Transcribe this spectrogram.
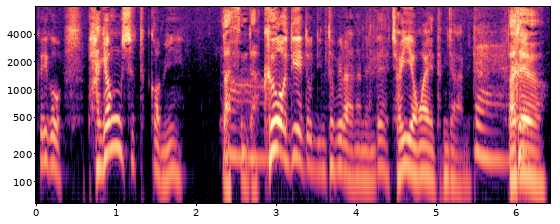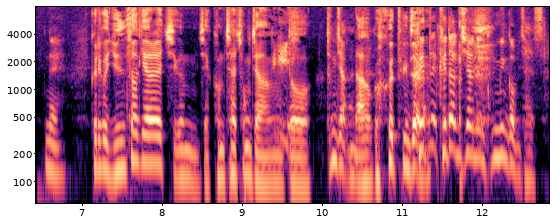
그리고 박영수 특검이 맞습니다. 그 어디에도 인터뷰를 안 하는데 저희 영화에 등장합니다. 네. 맞아요. 네. 그리고 윤석열 지금 이제 검찰총장도 등장합니다. 나오고 등장. 그, 그 당시에는 국민검사였어요.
